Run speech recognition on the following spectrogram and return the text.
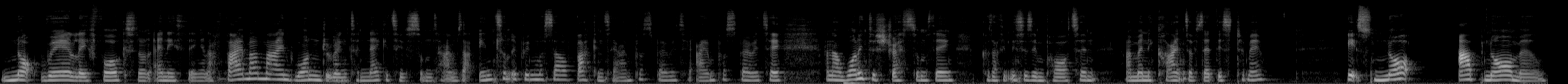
not really focusing on anything and I find my mind wandering to negative sometimes, I instantly bring myself back and say, I'm prosperity, I'm prosperity. And I wanted to stress something because I think this is important. And many clients have said this to me. It's not abnormal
